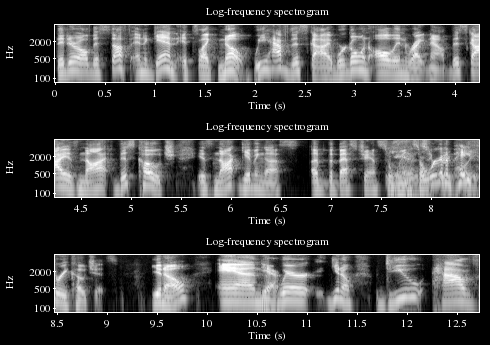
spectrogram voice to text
They did all this stuff. And again, it's like, no, we have this guy. We're going all in right now. This guy is not, this coach is not giving us uh, the best chance to yeah, win. So we're going to pay point. three coaches, you know? And yeah. where, you know, do you have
